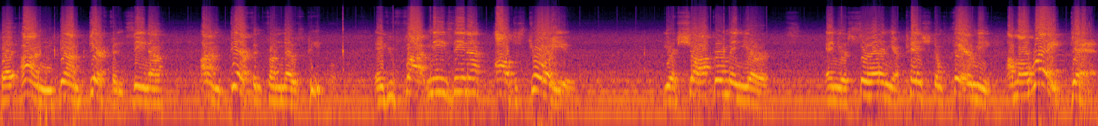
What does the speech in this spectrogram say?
But I'm, I'm different, Xena. I'm different from those people. If you fight me, Xena, I'll destroy you. Your chakram and your and your sword and your pinch don't fear me. I'm already dead.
